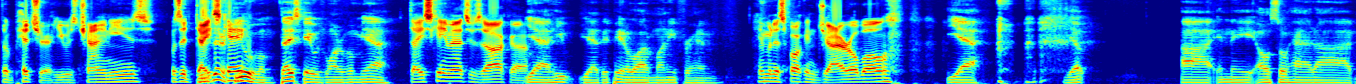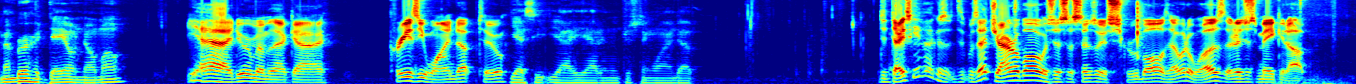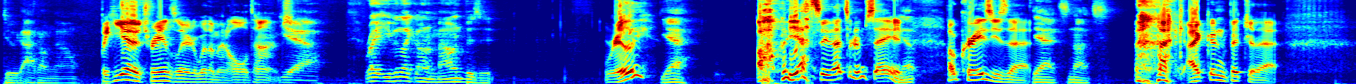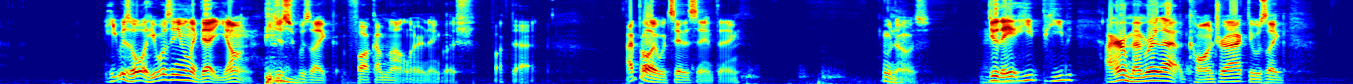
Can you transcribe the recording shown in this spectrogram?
The pitcher. He was Chinese. Was it There's been a few of them. Daisuke was one of them. Yeah. Daisuke Matsuzaka. Yeah. He. Yeah. They paid a lot of money for him. Him and his fucking gyro ball. Yeah. yep. Uh, and they also had uh, remember Hideo Nomo? yeah, I do remember that guy. Crazy wind up too. Yes. He, yeah. He had an interesting windup. Did Daisuke Matsuzaka- was that gyro ball was just essentially a screwball? Is that what it was? Or did it just make it up? Dude, I don't know. But he had a translator with him at all times. Yeah. Right. Even like on a mound visit. Really? Yeah. Oh yeah. See, that's what I'm saying. Yep. How crazy is that? Yeah. It's nuts. I couldn't picture that. He was old. He wasn't even like that young. He just was like, "Fuck, I'm not learning English. Fuck that." I probably would say the same thing. Who knows? Dude, they he he. I remember that contract. It was like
